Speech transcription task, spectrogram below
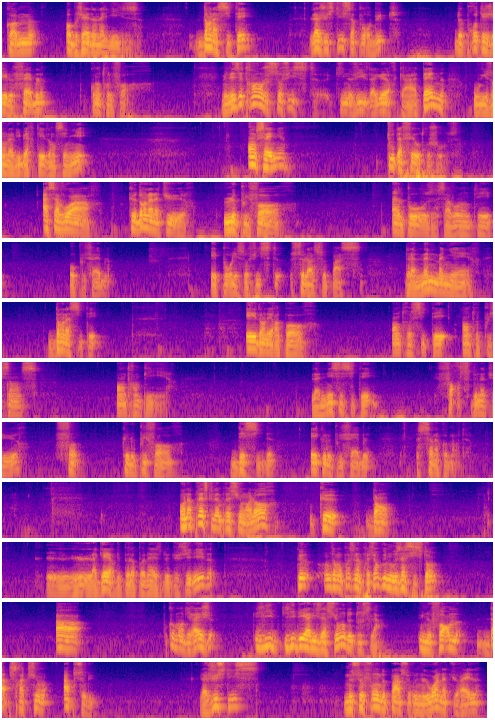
comme objet d'analyse. Dans la cité, la justice a pour but de protéger le faible contre le fort. Mais les étranges sophistes, qui ne vivent d'ailleurs qu'à Athènes, où ils ont la liberté d'enseigner, enseigne tout à fait autre chose, à savoir que dans la nature, le plus fort impose sa volonté au plus faible. Et pour les sophistes, cela se passe de la même manière dans la cité et dans les rapports entre cités, entre puissances, entre empires. La nécessité, force de nature, font que le plus fort décide et que le plus faible s'en accommode. On a presque l'impression alors que dans la guerre du Péloponnèse de Thucydide, que nous avons presque l'impression que nous assistons à, comment dirais-je, l'idéalisation de tout cela, une forme d'abstraction absolue. La justice ne se fonde pas sur une loi naturelle,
